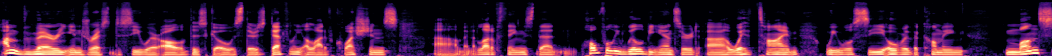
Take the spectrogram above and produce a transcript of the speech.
I'm very interested to see where all of this goes. There's definitely a lot of questions um, and a lot of things that hopefully will be answered uh, with time. We will see over the coming months.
